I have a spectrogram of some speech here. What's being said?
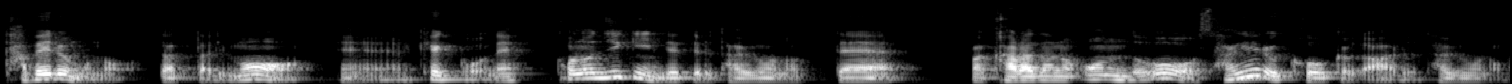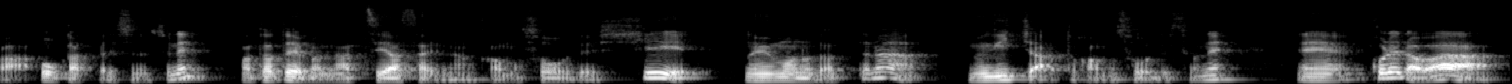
食べるものだったりも、えー結構ね、この時期に出てる食べ物って、まあ、体の温度を下げる効果がある食べ物が多かったりするんですよね。まあ、例えば夏野菜なんかもそうですし、飲み物だったら麦茶とかもそうですよね。えーこれらは、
